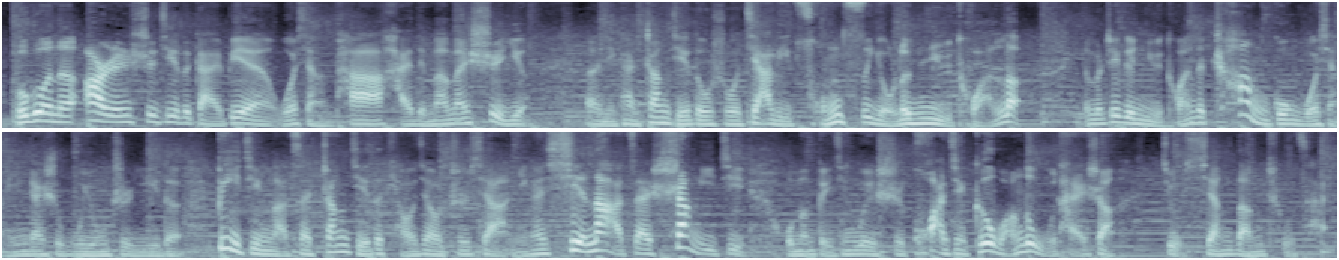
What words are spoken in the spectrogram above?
不过呢，二人世界的改变，我想她还得慢慢适应。呃，你看张杰都说家里从此有了女团了，那么这个女团的唱功，我想应该是毋庸置疑的。毕竟啊，在张杰的调教之下，你看谢娜在上一季我们北京卫视跨界歌王的舞台上就相当出彩。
